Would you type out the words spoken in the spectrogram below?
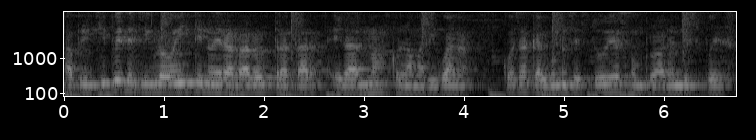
A principios del siglo XX no era raro tratar el alma con la marihuana, cosa que algunos estudios comprobaron después.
